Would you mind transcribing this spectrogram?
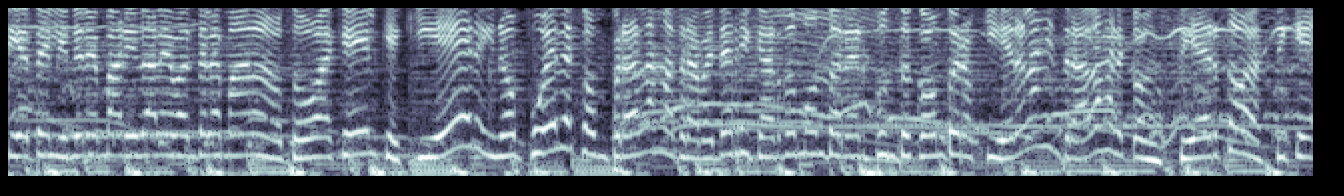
106.7, líder en variedad, levante la mano. Todo aquel que quiere y no puede comprarlas a través de ricardomontaner.com, pero quiere las entradas al concierto. Así que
